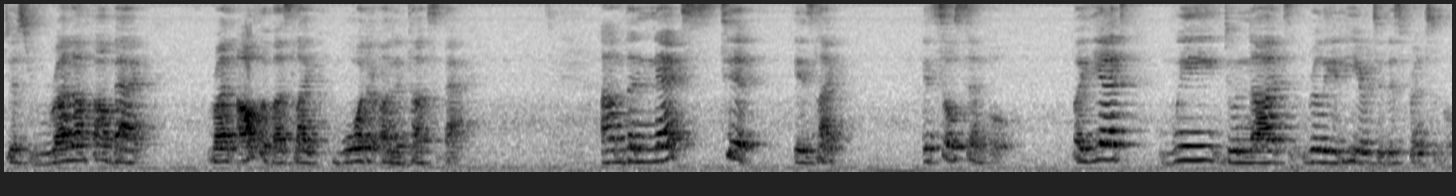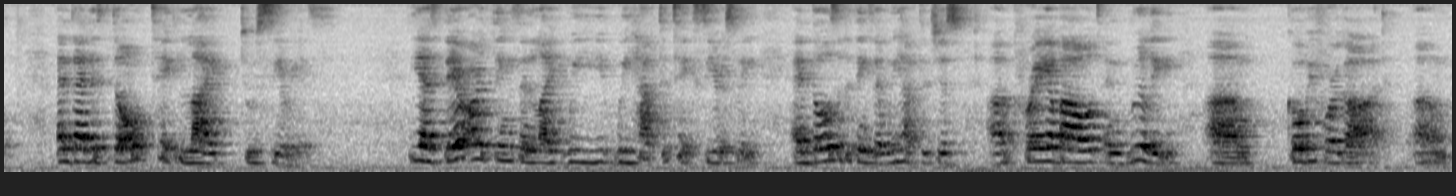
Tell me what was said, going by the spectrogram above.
just run off our back, run off of us like water on a duck's back. Um, the next tip is like, it's so simple, but yet we do not really adhere to this principle. And that is don't take life too serious. Yes, there are things in life we, we have to take seriously. And those are the things that we have to just uh, pray about and really um, go before God, um,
